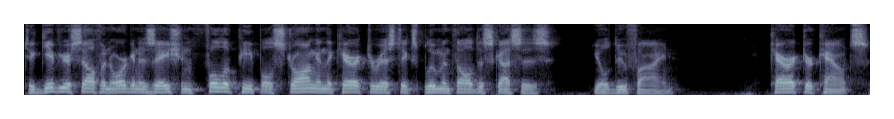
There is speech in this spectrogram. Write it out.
to give yourself an organization full of people strong in the characteristics Blumenthal discusses, you'll do fine. Character counts.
